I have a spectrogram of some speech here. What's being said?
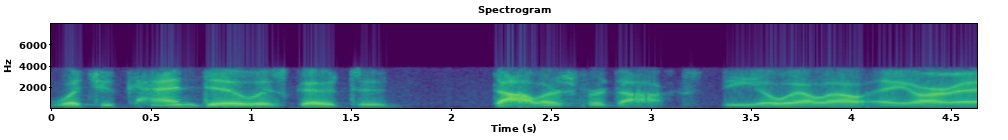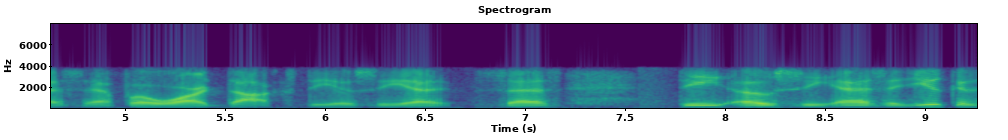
what you can do is go to Dollars for Docs, D O L L A R S F O R Docs, D O C S D O C S, and you can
